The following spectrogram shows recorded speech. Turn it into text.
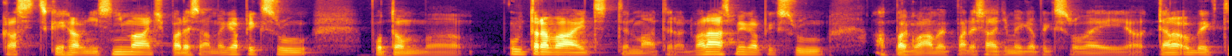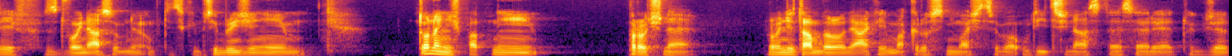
klasický hlavní snímač, 50 megapixelů, potom uh, ultrawide, ten má teda 12 megapixelů, a pak máme 50 megapixelový teleobjektiv s dvojnásobným optickým přiblížením, to není špatný, proč ne? Loni tam byl nějaký makrosnímač třeba u té 13. série, takže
